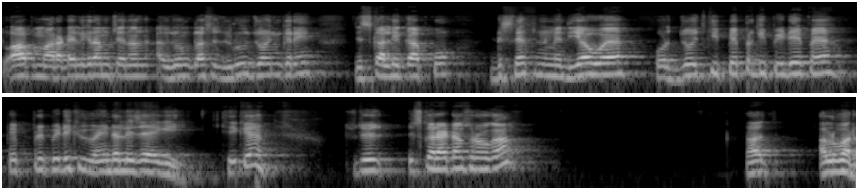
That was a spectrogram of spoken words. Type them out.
तो आप हमारा टेलीग्राम चैनल एग्ज़ाम क्लास ज़रूर ज्वाइन करें, जिसका लिंक आपको डिस्क्रिप्शन में दिया हुआ है और जो इसकी पेपर की पीडीएफ है पेपर पीडीएफ वहीं डाली जाएगी, ठीक है? तो इसका राइट आंसर होगा अलवर।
